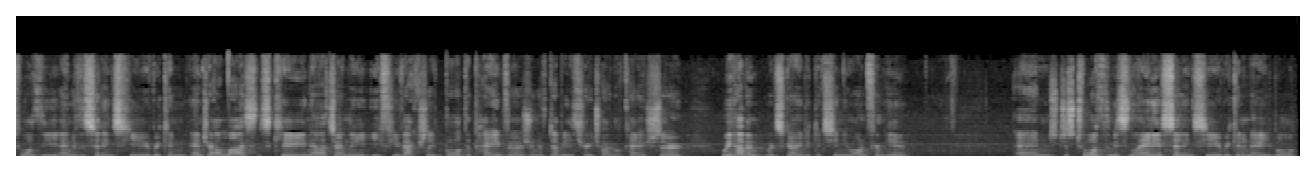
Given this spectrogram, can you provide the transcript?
Towards the end of the settings here, we can enter our license key. Now that's only if you've actually bought the paid version of W3 Total Cache. So we haven't. We're just going to continue on from here. And just towards the miscellaneous settings here, we can enable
